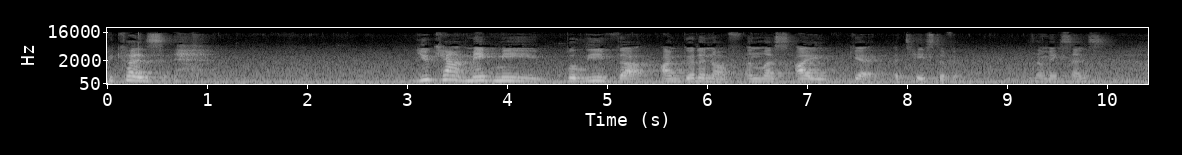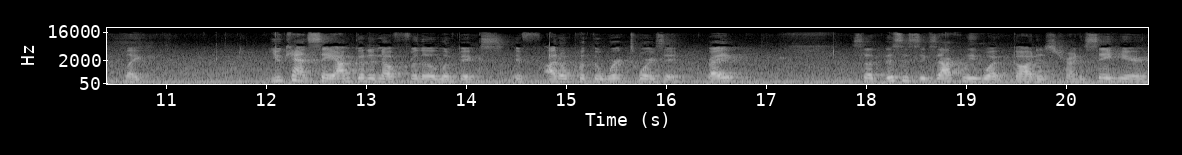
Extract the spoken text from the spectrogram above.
Because you can't make me believe that I'm good enough unless I get a taste of it. Does that make sense? Like, you can't say I'm good enough for the Olympics if I don't put the work towards it, right? So, this is exactly what God is trying to say here.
